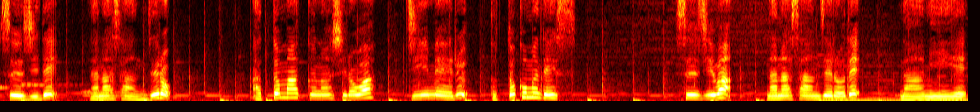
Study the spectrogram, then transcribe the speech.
数字で730アットマークの後ろは gmail.com です。数字は730でナミエ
